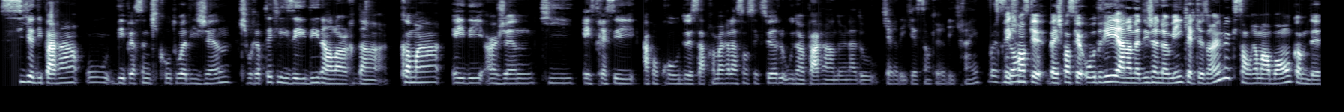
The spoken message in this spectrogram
s'il y a des parents ou des personnes qui côtoient des jeunes qui pourraient peut-être les aider dans leur dans comment aider un jeune qui est stressé à propos de sa première relation sexuelle ou d'un parent d'un ado qui aurait des questions, qui aurait des craintes. Mais je pense que ben je pense que Audrey elle en a déjà nommé quelques-uns là qui sont vraiment bons comme de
